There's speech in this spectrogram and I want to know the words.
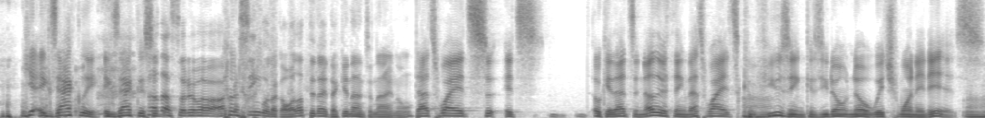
Yeah, exactly, exactly. So ただそれは赤信号だから渡ってないだけなんじゃないの That's why it's it's okay. That's another thing. That's why it's confusing because you don't know which one it is.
